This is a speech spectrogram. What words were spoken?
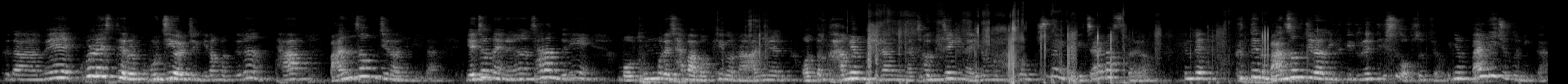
그 다음에 콜레스테롤 고지혈증 이런 것들은 다 만성 질환입니다. 예전에는 사람들이 뭐 동물에 잡아먹히거나 아니면 어떤 감염 질환이나 전쟁이나 이런 것도 수명이 되게 짧았어요. 근데 그때는 만성 질환이 그렇게 눈에 띌 수가 없었죠. 그냥 빨리 죽으니까.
